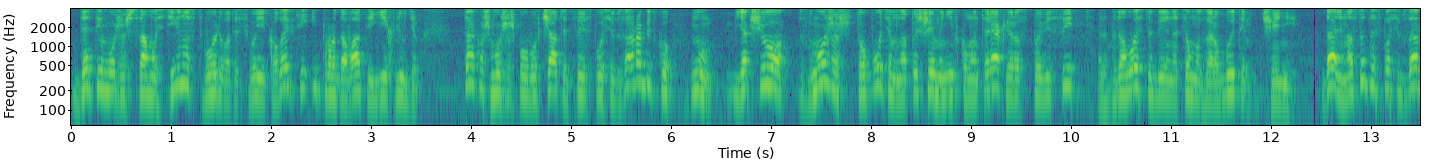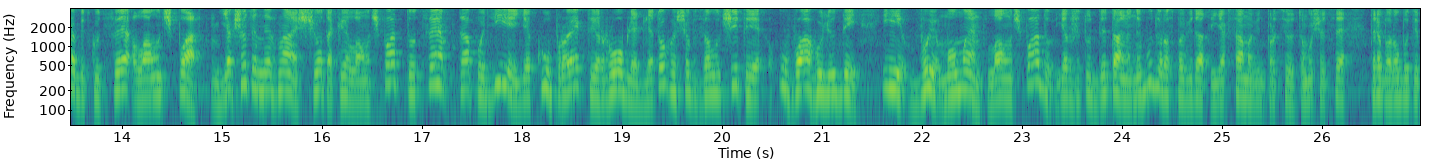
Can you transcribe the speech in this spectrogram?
Де ти можеш самостійно створювати свої колекції і продавати їх людям. Також можеш повивчати цей спосіб заробітку. Ну, якщо зможеш, то потім напиши мені в коментарях і розповіси, вдалося тобі на цьому заробити чи ні. Далі, наступний спосіб заробітку це лаунчпад. Якщо ти не знаєш, що таке лаунчпад, то це та подія, яку проекти роблять для того, щоб залучити увагу людей. І в момент лаунчпаду, я вже тут детально не буду розповідати, як саме він працює, тому що це треба робити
